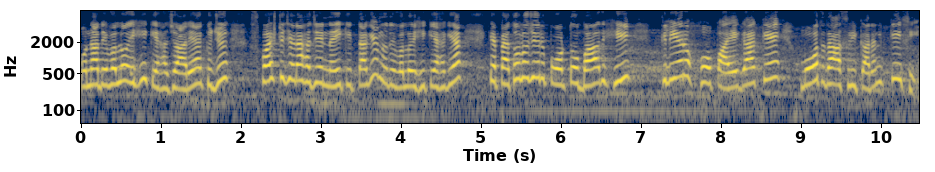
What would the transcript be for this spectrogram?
ਉਹਨਾਂ ਦੇ ਵੱਲੋਂ ਇਹੀ ਕਿਹਾ ਜਾ ਰਿਹਾ, ਕੁਝ ਸਪਸ਼ਟ ਜਿਹੜਾ ਹਜੇ ਨਹੀਂ ਕੀਤਾ ਗਿਆ, ਉਹਨਾਂ ਦੇ ਵੱਲੋਂ ਇਹੀ ਕਿਹਾ ਗਿਆ ਕਿ ਪੈਥੋਲੋਜੀ ਰਿਪੋਰਟ ਤੋਂ ਬਾਅਦ ਹੀ ਕਲੀਅਰ ਹੋ ਪਾਏਗਾ ਕਿ ਮੌਤ ਦਾ ਅਸਲੀ ਕਾਰਨ ਕੀ ਸੀ।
